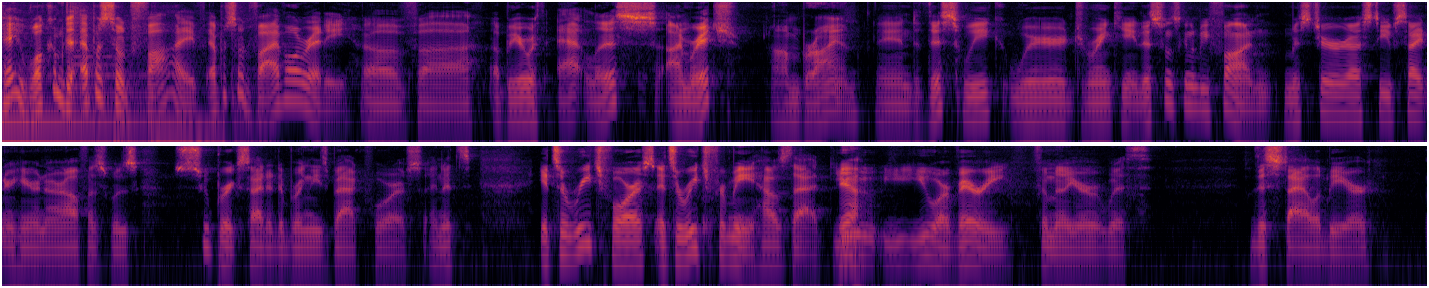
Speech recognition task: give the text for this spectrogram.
Okay, welcome to episode five. Episode five already of uh, A Beer with Atlas. I'm Rich, I'm Brian. and this week we're drinking. This one's going to be fun. Mr. Uh, Steve Seitner here in our office was super excited to bring these back for us, and it's it's a reach for us. It's a reach for me. How's that? You, Yeah. you, you are very familiar with this style of beer.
